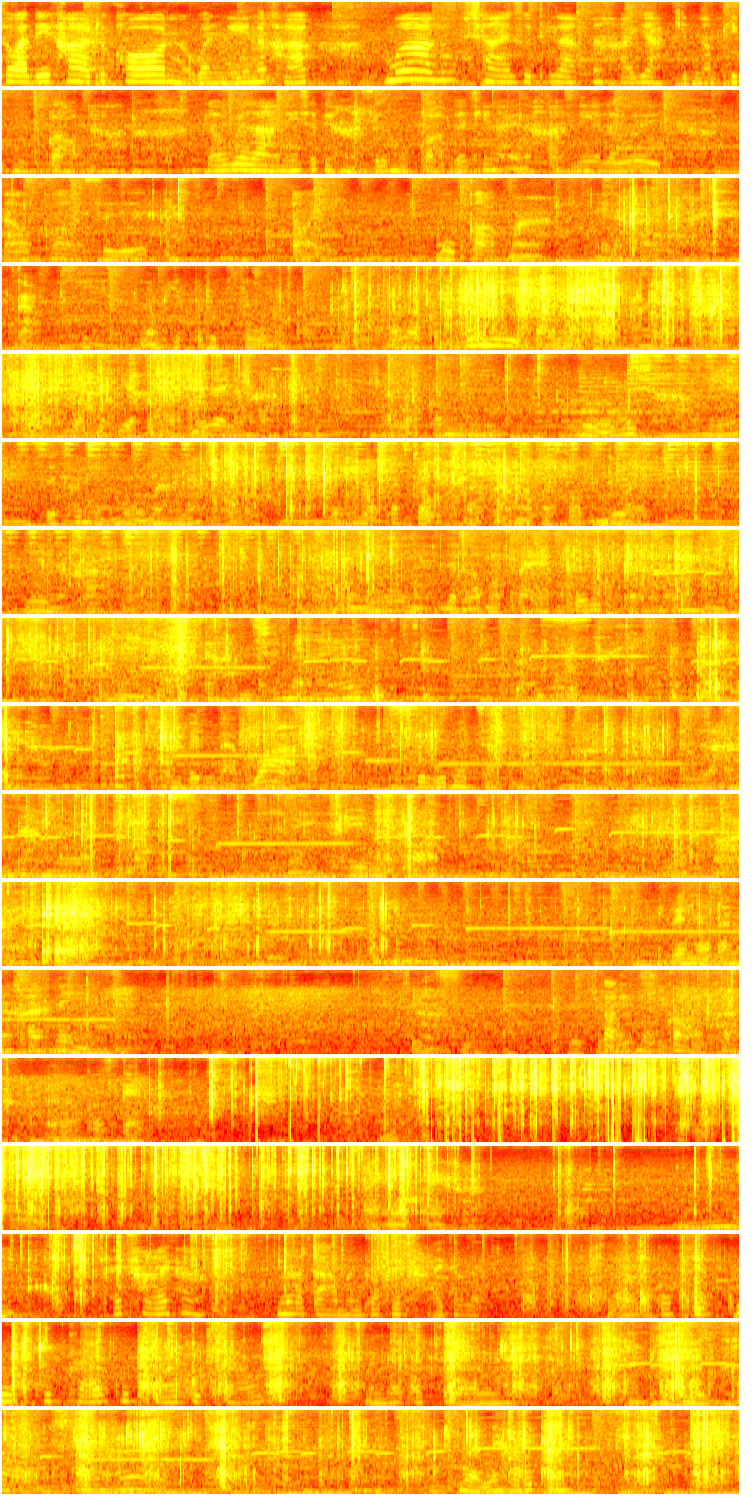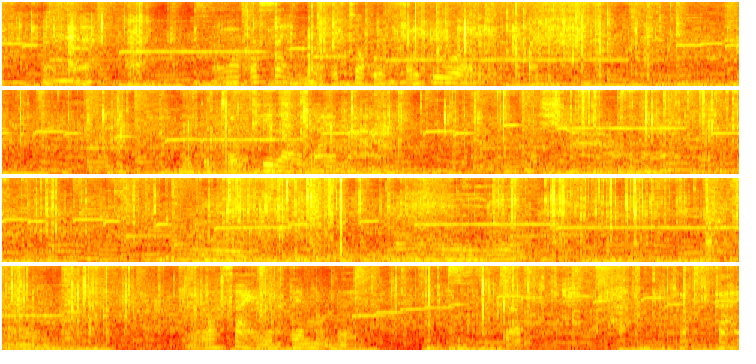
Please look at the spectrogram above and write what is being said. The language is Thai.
สวัสดีค่ะทุกคนวันนี้นะคะ เมื่อลูกชายสุดที่รักนะคะ อยากกินน้ำพริกหมูกรอบนะคะ แล้วเวลานี้จะไปหาซื้อหมูกรอบได้ที่ไหนนะคะ นี่เลย เราก็ซื้อต่อยหมูกรอบมานี่นะคะ กับนี่น้ำพริกปลาดุกฟูแล้วเราก็บี้ต่อยหมูกรอบให้ละเอียดละเอียดเป็นแบบนี้เลยนะคะ แล้วเราก็มีหมูเมื่อเช้านี้ซื้อข้าวเหนียวหมูมานะเป็นหมูกระจกเราจะมาผสมด้วย นี่นะคะนี่เดี๋ยวเรามาแปลงด้วยกันนี่วิธีการใช่ไหมใส่เลยค่ะทำเป็นแบบว่าซื้อมาจากร้านดังเลยนี่เทมก่อนลงไปไปหมดแล้วนะคะ นี่ ต่อย的หมู是กรอบค่ะ แล้วเราก็แกะใส่ลงไปค่ะอืมคล้ายๆค่ะ หน้าตามันก็คล้ายๆกันแหละแล้วเราก็คลุกคลุกคลุกเคล้าคลุกเคล้าคลุกเคล้ามันก็จะเป็นน้ำพริกหมูกรอบใช่ไหมเหมือนไหมคะทุกคนเหมือนนะแล้วเราก็ใส่หมูกระจกลงไปด้วย หมูกระจกที่เราได้มาเมื่อเช้านะ มันมีมันมีนี่ตักมาเดี๋ยวเราใส่ลงไปหมดเลย กับกับไก่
